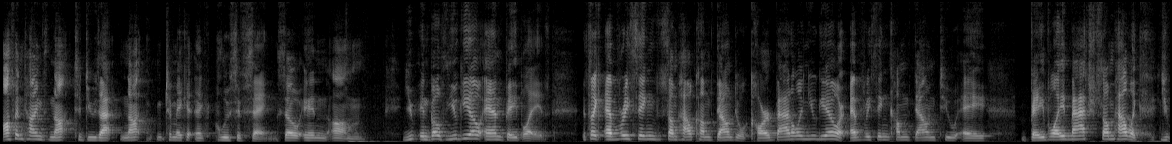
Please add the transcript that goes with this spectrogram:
oftentimes not to do that, not to make it an exclusive thing. So in um, you in both Yu-Gi-Oh and Beyblades, it's like everything somehow comes down to a card battle in Yu-Gi-Oh, or everything comes down to a Beyblade match somehow. Like you,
